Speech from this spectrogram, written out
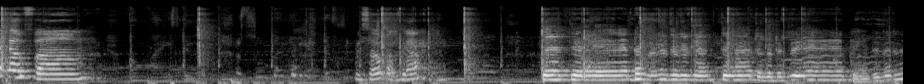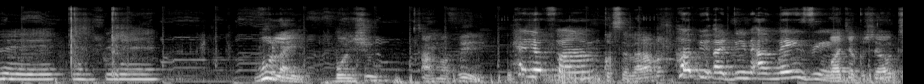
Hello fam. Msahau kazi yako. Vulai, bonjour, amave. Hello fam. Uko salama? Hope you are doing amazing. Wacha kushout.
